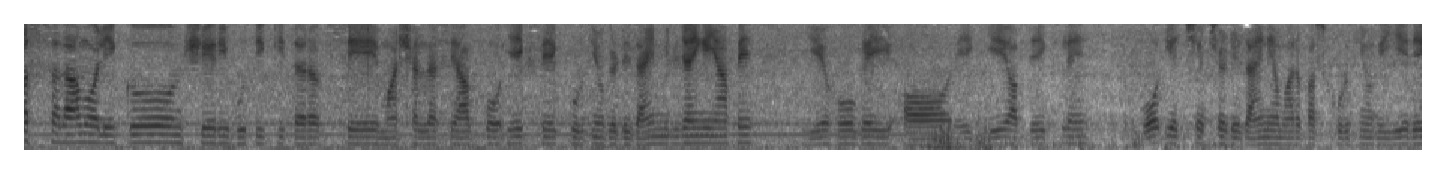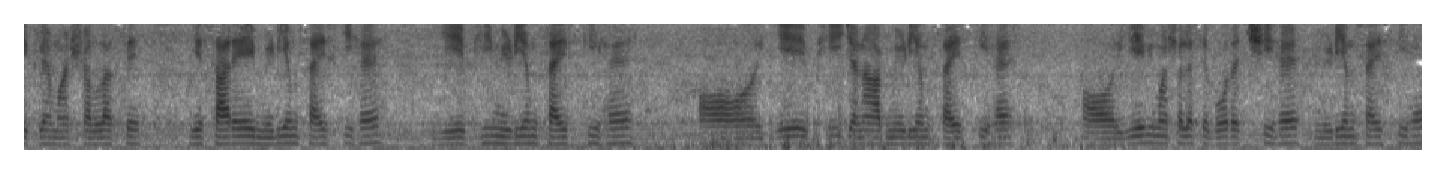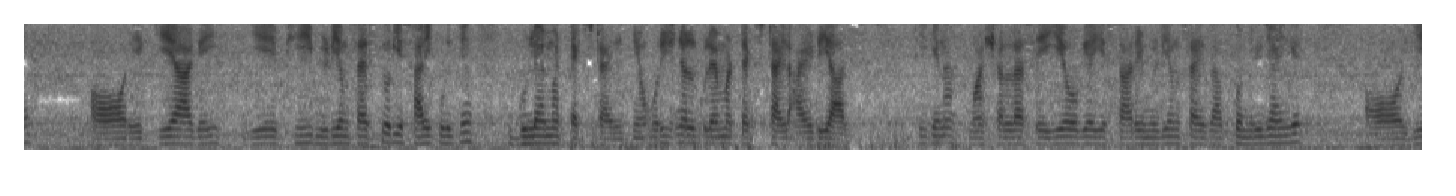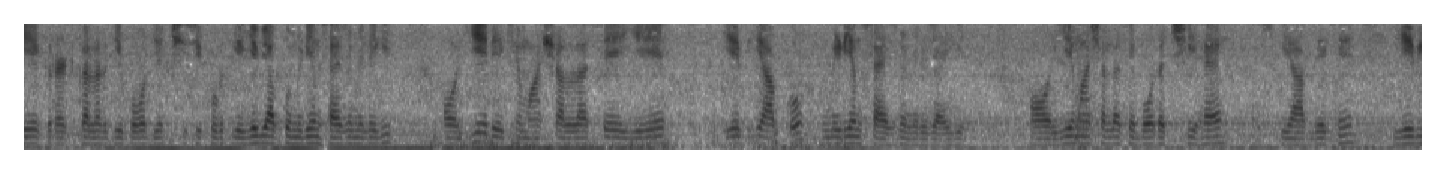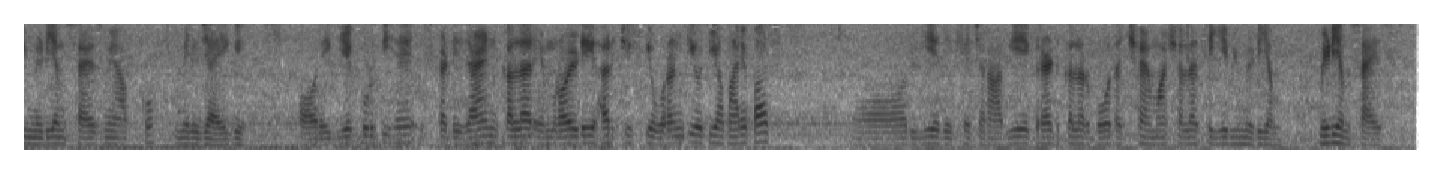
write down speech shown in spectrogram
असलकुम शेरी बुटीक की तरफ़ से, माशाल्लाह से आपको एक से एक कुर्तियों के डिज़ाइन मिल जाएँगे यहाँ पे। ये हो गई और एक ये आप देख लें, बहुत ही अच्छे अच्छे डिज़ाइन है हमारे पास कुर्तियों के। ये देख लें, माशाल्लाह से, ये सारे मीडियम साइज़ की है, ये भी मीडियम साइज़ की है और ये भी जनाब मीडियम साइज़ की है और ये भी माशाल्लाह से बहुत अच्छी है, मीडियम साइज़ की है। और एक ये आ गई, ये भी मीडियम साइज़ की और ये सारी कुर्तियाँ गुलेमर टेक्सटाइल की ओरिजिनल गुलेमर टेक्सटाइल आइडियाज़ ठीक है ना? माशाल्लाह से ये हो गया, ये सारे मीडियम साइज़ आपको मिल जाएँगे। और ये एक रेड कलर की बहुत ही अच्छी सी कुर्ती है, ये भी आपको मीडियम साइज़ में मिलेगी। और ये देखें माशाल्लाह से ये ये भी आपको मीडियम साइज़ में मिल जाएगी। और ये माशाल्लाह से बहुत अच्छी है, इसकी आप देखें, ये भी मीडियम साइज़ में आपको मिल जाएगी। और एक ये कुर्ती है, इसका डिज़ाइन, कलर, एम्ब्रॉयडरी, हर चीज़ की वारंटी होती है हमारे पास। और ये देखिए जनाब, ये एक रेड कलर, बहुत अच्छा है, माशाल्लाह से, ये भी मीडियम मीडियम साइज़।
